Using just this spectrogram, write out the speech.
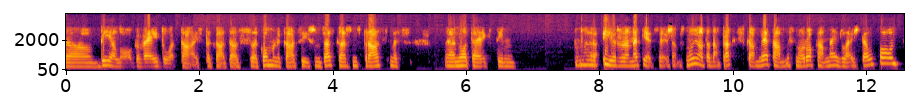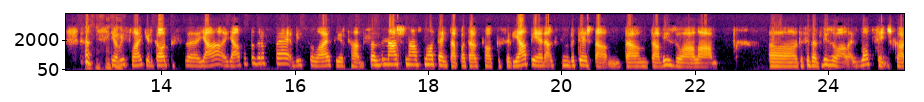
uh, dialoga veidotājs. Tā kā tās komunikācijas un saskarsmes prasmes uh, noteikti uh, ir nepieciešams. Nu, jo tādām praktiskām lietām es no rokām neizlaižu telefonu, jo visu laiku ir kaut kas uh, jā, jāfotografē, visu laiku ir kāda sazināšanās noteikti, tāpat tās kaut kas ir jāpieraksta, nu, bet tieši tā, tā, tā vizuālā Uh, tas ir tāds vizuālais blociņš, kā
